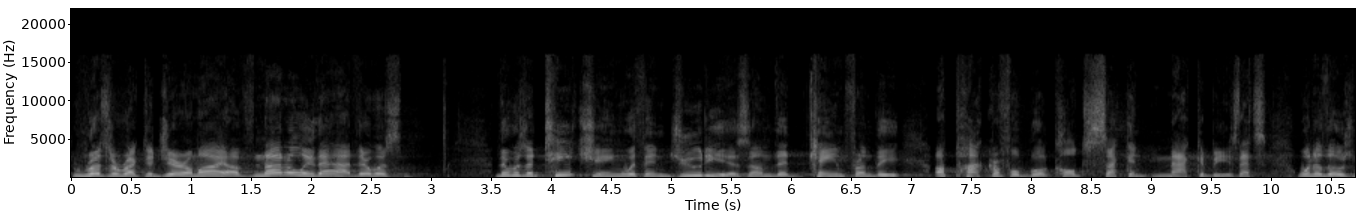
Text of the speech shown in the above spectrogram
resurrected Jeremiah. Not only that, there was, there was a teaching within Judaism that came from the apocryphal book called Second Maccabees. That's one of those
